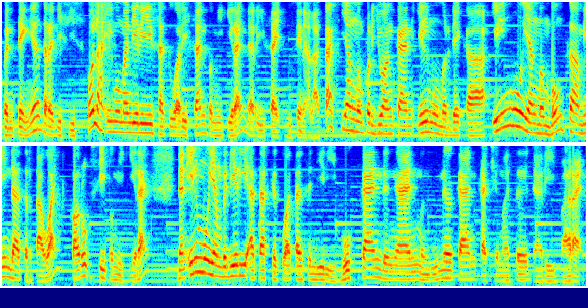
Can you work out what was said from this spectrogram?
pentingnya tradisi sekolah ilmu mandiri satu warisan pemikiran dari Syed Hussein Alatas yang memperjuangkan ilmu merdeka, ilmu yang membongkar minda tertawan, korupsi pemikiran dan ilmu yang berdiri atas kekuatan sendiri bukan dengan menggunakan kacamata dari barat.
